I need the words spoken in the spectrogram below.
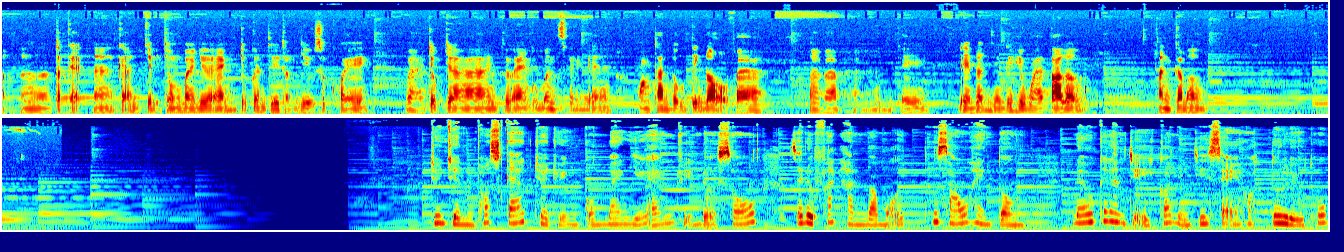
uh, tất cả các anh chị trong ban dự án chúc các anh chị thật nhiều sức khỏe và chúc cho dự án của mình sẽ hoàn thành đúng tiến độ và và, và, để đem đến những cái hiệu quả to lớn anh cảm ơn Chương trình podcast trò chuyện cùng ban dự án chuyển đổi số sẽ được phát hành vào mỗi thứ sáu hàng tuần. Nếu các anh chị có những chia sẻ hoặc tư liệu thú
